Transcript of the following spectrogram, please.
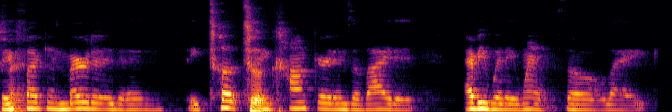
They fact. fucking murdered and they took, Took. and conquered and divided everywhere they went. So like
